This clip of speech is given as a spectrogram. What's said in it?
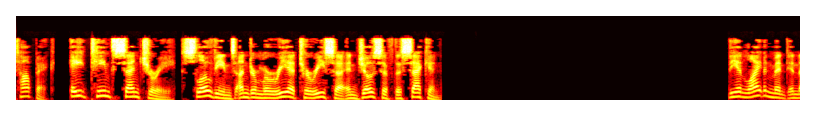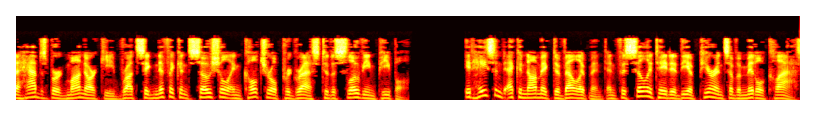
Topic: 18th century Slovenes under Maria Theresa and Joseph II. The Enlightenment in the Habsburg monarchy brought significant social and cultural progress to the Slovene people. It hastened economic development and facilitated the appearance of a middle class.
